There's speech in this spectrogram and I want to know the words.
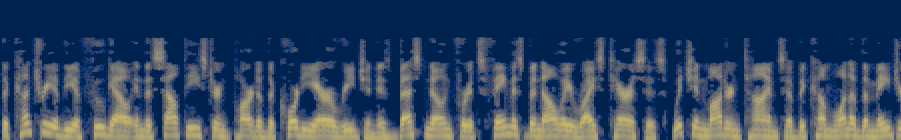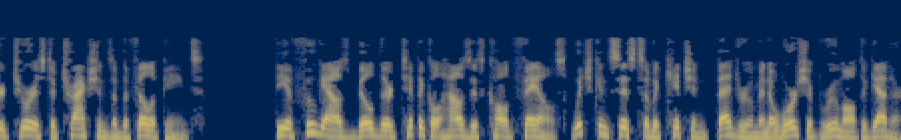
The country of the Ifugao in the southeastern part of the Cordillera region is best known for its famous Banawe rice terraces, which in modern times have become one of the major tourist attractions of the Philippines. The Ifugaos build their typical houses called fails, which consists of a kitchen, bedroom and a worship room altogether.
